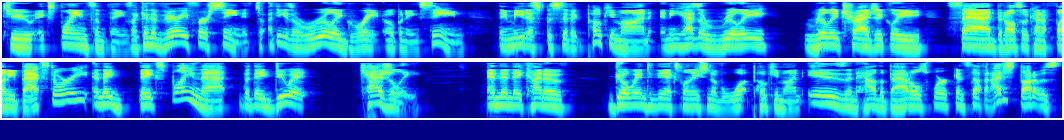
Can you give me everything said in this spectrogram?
to explain some things. Like in the very first scene, I think it's a really great opening scene. They meet a specific Pokemon and he has a really, really tragically sad, but also kind of funny backstory. And they, they explain that, but they do it casually. And then they kind of go into the explanation of what Pokemon is and how the battles work and stuff. And I just thought it was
